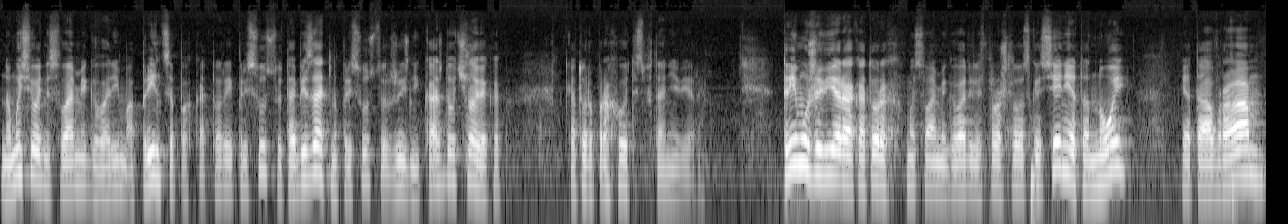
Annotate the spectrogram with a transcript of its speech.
Но мы сегодня с вами говорим о принципах, которые присутствуют, обязательно присутствуют в жизни каждого человека – который проходит испытание веры. Три мужа веры, о которых мы с вами говорили в прошлое воскресенье, это Ной, это Авраам,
